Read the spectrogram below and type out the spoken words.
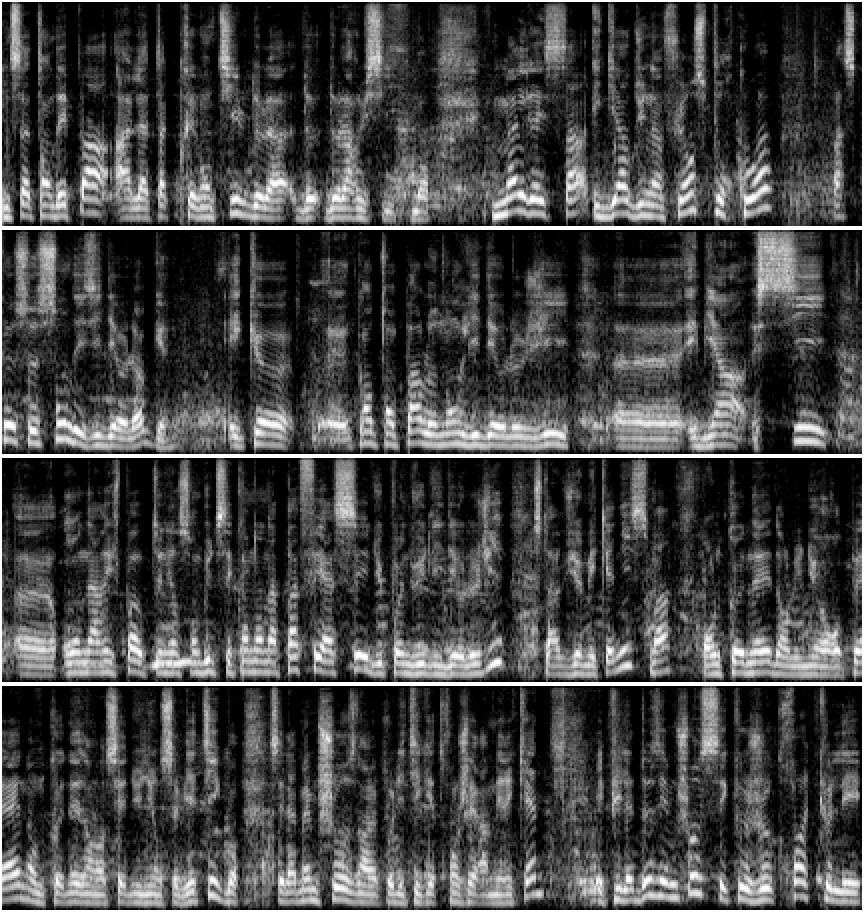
ne s'attendaient pas à l'attaque préventive de la, de, de la Russie. Bon. Malgré ça, ils gardent une influence. Pourquoi? Parce que ce sont des idéologues et que quand on parle au nom de l'idéologie, eh bien, si on n'arrive pas à obtenir son but, c'est qu'on n'en a pas fait assez du point de vue de l'idéologie. C'est un vieux mécanisme. Hein. On le connaît dans l'Union européenne, on le connaît dans l'ancienne Union soviétique. Bon, c'est la même chose dans la politique étrangère américaine. Et puis la deuxième chose, c'est que je crois que les,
